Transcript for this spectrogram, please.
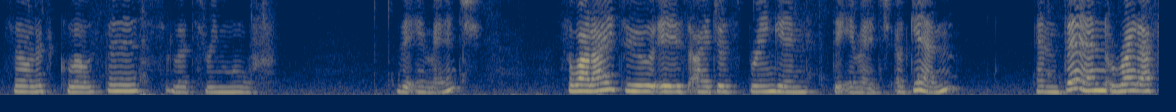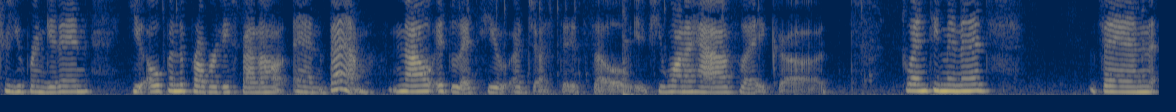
So let's close this, let's remove the image. So what I do is I just bring in the image again and then right after you bring it in you open the properties panel and bam now it lets you adjust it. So if you want to have like uh, 20 minutes then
